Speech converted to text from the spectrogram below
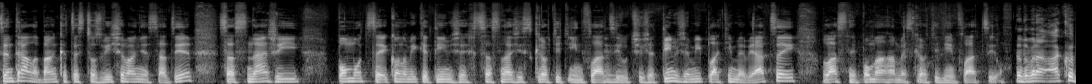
Centrálna banka cez to zvyšovanie sadzieb sa snaží pomôcť tej ekonomike tým, že sa snaží skrotiť infláciu. Mm. Čiže tým, že my platíme viacej, vlastne pomáhame skrotiť infláciu. No dobré, ako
